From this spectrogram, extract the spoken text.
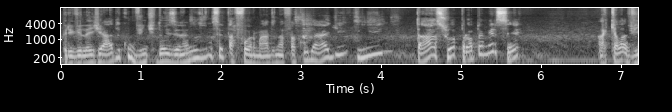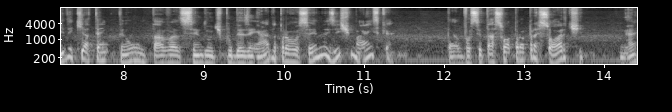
privilegiada, com 22 anos, você tá formado na faculdade e tá à sua própria mercê. Aquela vida que até então estava sendo, tipo, desenhada para você, não existe mais, cara. Tá, você tá à sua própria sorte né?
